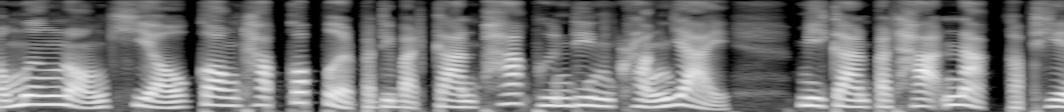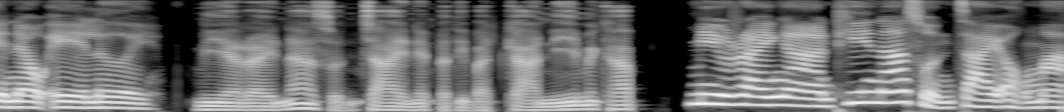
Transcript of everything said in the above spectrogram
วเมืองหนองเขียวกองทัพก็เปิดปฏิบัติการภาคพื้นดินครั้งใหญ่ มีการประทะหนักกับ TNLA เลย มีอะไรน่าสนใจในปฏิบัติการนี้ไหมครับ มีรายงานที่น่าสนใจออกมา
